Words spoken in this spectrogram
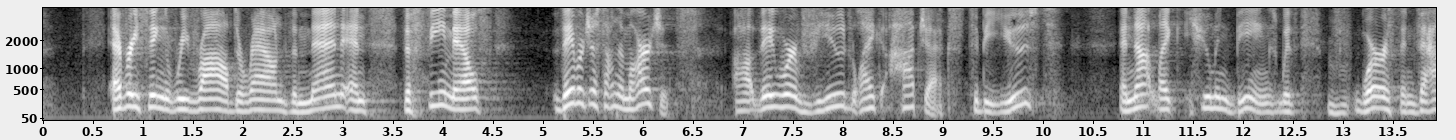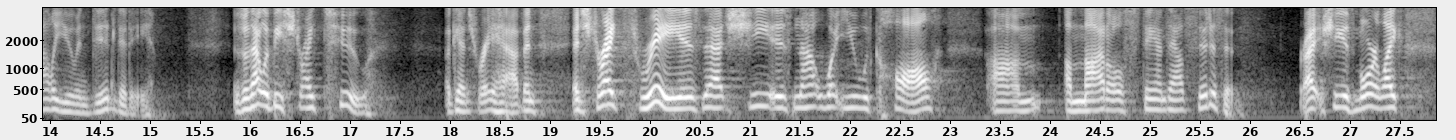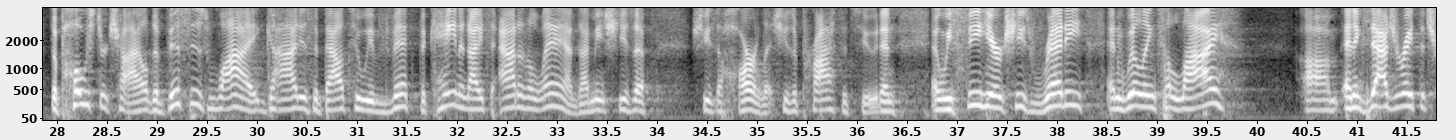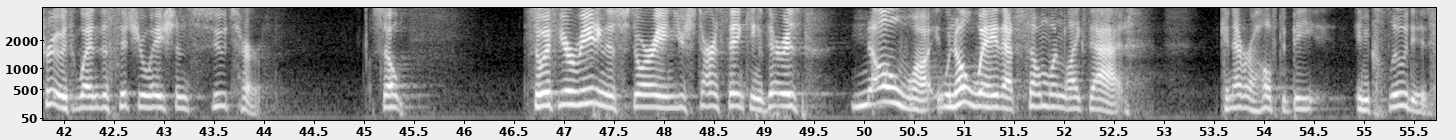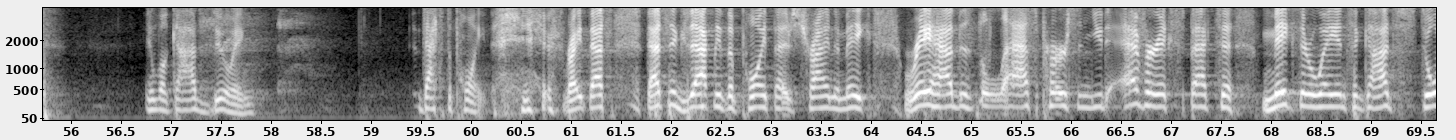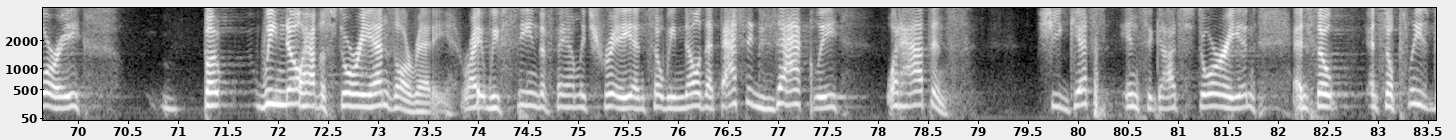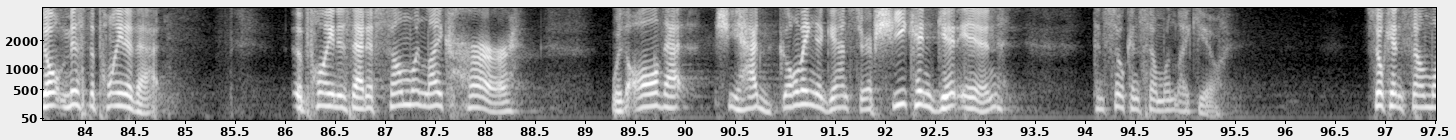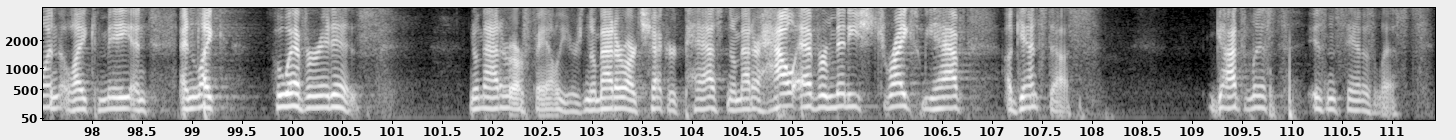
Everything revolved around the men and the females. They were just on the margins. Uh, they were viewed like objects to be used and not like human beings with worth and value and dignity. And so that would be strike two against Rahab. And, and strike three is that she is not what you would call um, a model standout citizen, right? She is more like the poster child of this is why God is about to evict the Canaanites out of the land. I mean, she's a she's a harlot, she's a prostitute. And, and we see here she's ready and willing to lie um, and exaggerate the truth when the situation suits her. So, so if you're reading this story and you start thinking, there is no, one, no way that someone like that can ever hope to be included in what God's doing, that's the point, right? That's, that's exactly the point that is trying to make. Rahab is the last person you'd ever expect to make their way into God's story, but we know how the story ends already, right? We've seen the family tree, and so we know that that's exactly what happens. She gets into God's story, and, and, so, and so please don't miss the point of that. The point is that if someone like her, with all that she had going against her, if she can get in, then so can someone like you. So can someone like me and, and like whoever it is no matter our failures, no matter our checkered past, no matter however many strikes we have against us. God's list isn't Santa's list.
